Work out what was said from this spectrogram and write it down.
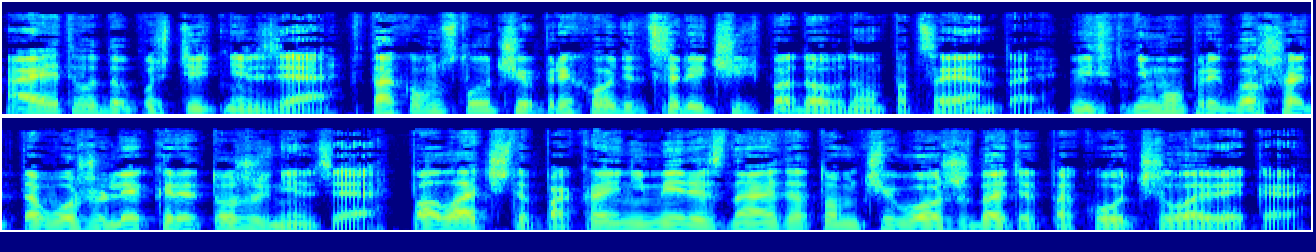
а этого допустить нельзя. В таком случае приходится лечить подобного пациента, ведь к нему приглашать того же лекаря тоже нельзя. Палач-то, по крайней мере, знает о том, чего ожидать от такого человека,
